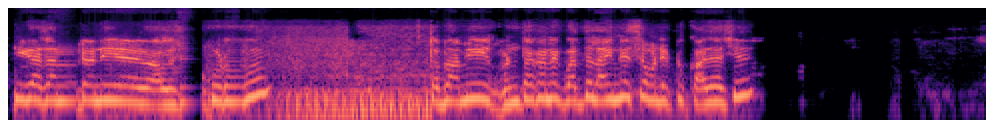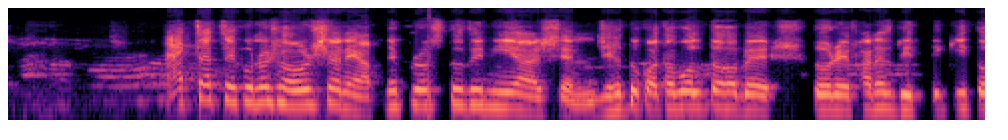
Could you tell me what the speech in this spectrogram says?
ঠিক আছে আমি এটা নিয়ে আলোচনা করব। তবে আমি ঘন্টাখানেক বাদে লাইনে এসে আমার একটু কাজ আছে। আচ্ছা আচ্ছা কোনো সমস্যা নেই। আপনি প্রস্তুতি নিয়ে আসেন। যেহেতু কথা বলতে হবে তো রেফারেন্স ভিত্তিকই তো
